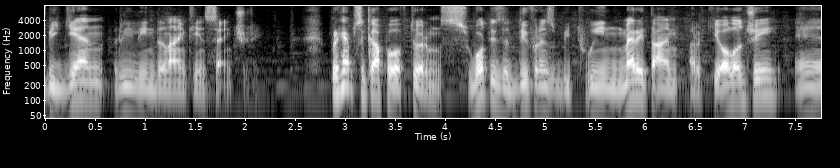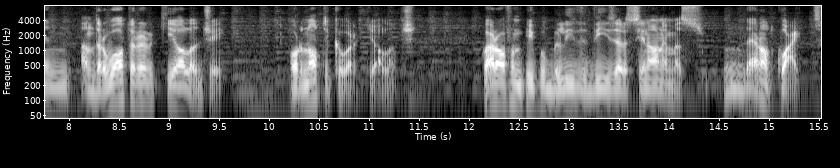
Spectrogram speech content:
began really in the 19th century. Perhaps a couple of terms. What is the difference between maritime archaeology and underwater archaeology or nautical archaeology? Quite often people believe that these are synonymous. Hmm, they're not quite.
